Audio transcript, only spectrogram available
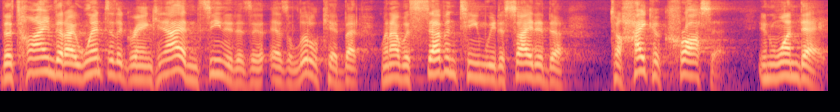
the time that I went to the Grand Canyon. I hadn't seen it as a, as a little kid, but when I was 17, we decided to, to hike across it in one day.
